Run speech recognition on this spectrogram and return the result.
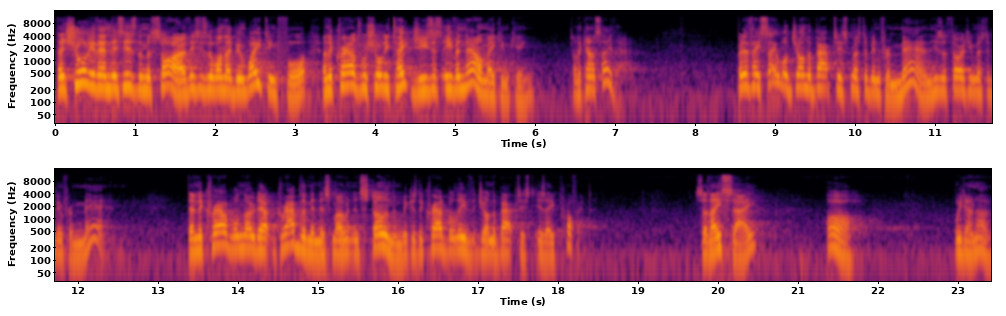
then surely then this is the Messiah, this is the one they've been waiting for, and the crowds will surely take Jesus even now and make him king. So they can't say that. But if they say, well, John the Baptist must have been from man, his authority must have been from man, then the crowd will no doubt grab them in this moment and stone them because the crowd believe that John the Baptist is a prophet. So they say, oh, we don't know.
